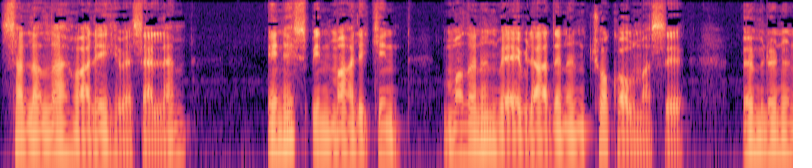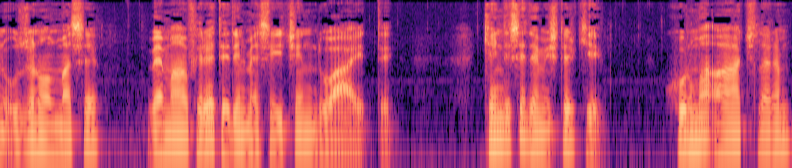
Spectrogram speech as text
sallallahu aleyhi ve sellem Enes bin Malik'in malının ve evladının çok olması, ömrünün uzun olması ve mağfiret edilmesi için dua etti. Kendisi demiştir ki, hurma ağaçlarım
